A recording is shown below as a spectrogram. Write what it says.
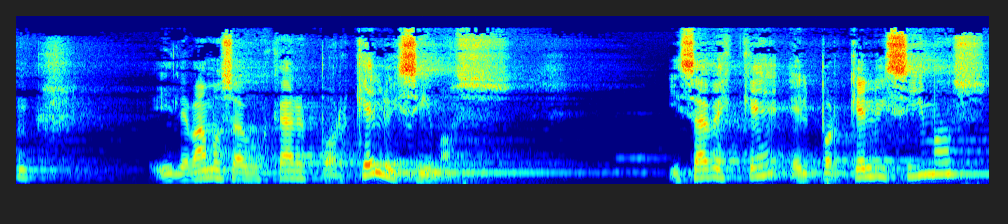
y le vamos a buscar por qué lo hicimos. Y sabes qué, el por qué lo hicimos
